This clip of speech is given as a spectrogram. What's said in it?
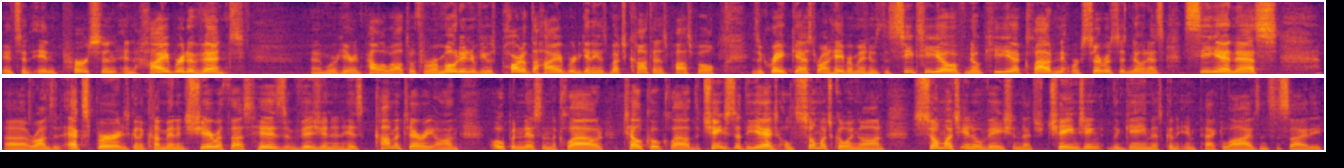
It's an in-person and hybrid event. And we're here in Palo Alto with a remote interview as part of the hybrid, getting as much content as possible. Is a great guest, Ron Haberman, who's the CTO of Nokia Cloud Network Services, known as CNS. Uh, Ron's an expert. He's going to come in and share with us his vision and his commentary on openness in the cloud, telco cloud, the changes at the edge. Oh, so much going on, so much innovation that's changing the game that's going to impact lives and society.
